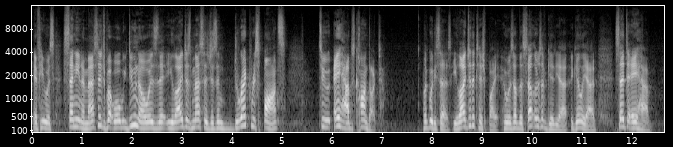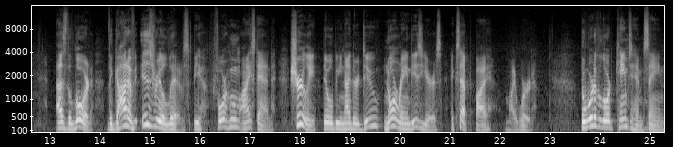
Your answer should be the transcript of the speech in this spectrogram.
if he was sending a message, but what we do know is that Elijah's message is in direct response to Ahab's conduct. Look what he says Elijah the Tishbite, who was of the settlers of Gilead, said to Ahab, As the Lord, the God of Israel, lives, before whom I stand, surely there will be neither dew nor rain these years except by my word. The word of the Lord came to him, saying,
